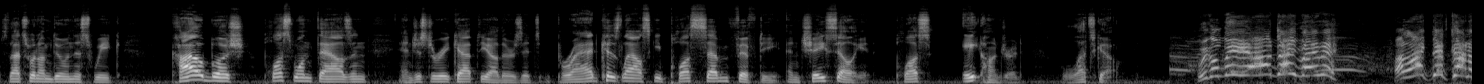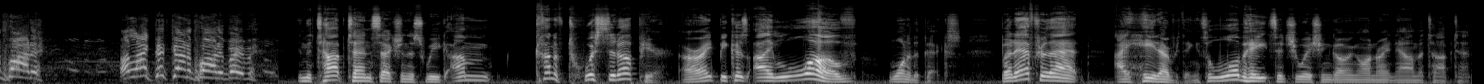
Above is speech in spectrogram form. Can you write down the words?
So that's what I'm doing this week. Kyle Busch plus 1,000 and just to recap the others, it's Brad Keselowski plus 750 and Chase Elliott plus 800. Let's go. We're going to be here all day, baby. I like this kind of party. I like this kind of party, baby. In the top 10 section this week, I'm kind of twisted up here, all right? Because I love one of the picks. But after that, I hate everything. It's a love hate situation going on right now in the top 10.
